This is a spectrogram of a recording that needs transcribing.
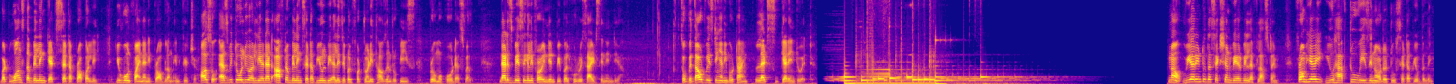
But once the billing gets set up properly, you won't find any problem in future. Also, as we told you earlier that after billing setup, you will be eligible for 20,000 rupees promo code as well. That is basically for Indian people who resides in India. So without wasting any more time, let's get into it. Now we are into the section where we left last time. From here you have two ways in order to set up your billing.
